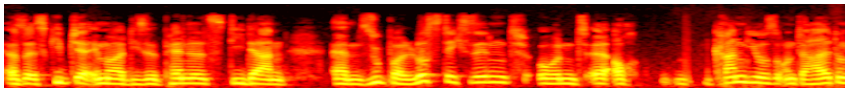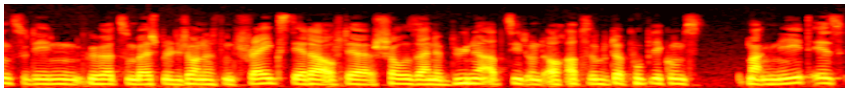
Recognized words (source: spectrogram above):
also es gibt ja immer diese Panels, die dann ähm, super lustig sind und äh, auch grandiose Unterhaltung, zu denen gehört zum Beispiel Jonathan Frakes, der da auf der Show seine Bühne abzieht und auch absoluter Publikumsmagnet ist.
